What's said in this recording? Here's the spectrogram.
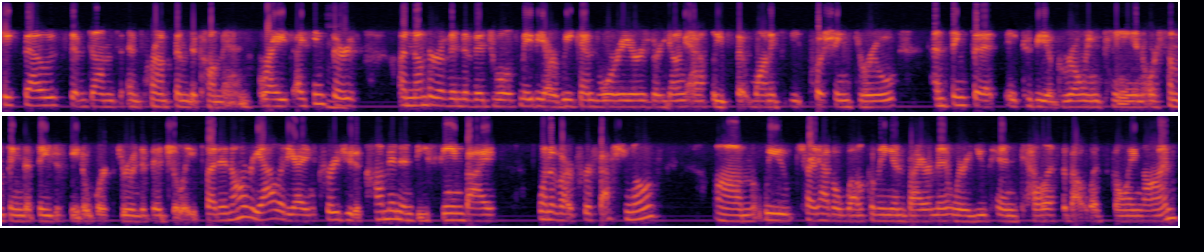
take those symptoms and prompt them to come in, right? I think mm-hmm. there's a number of individuals, maybe our weekend warriors or young athletes that want to keep pushing through and think that it could be a growing pain or something that they just need to work through individually. But in all reality, I encourage you to come in and be seen by one of our professionals. Um, we try to have a welcoming environment where you can tell us about what's going on.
